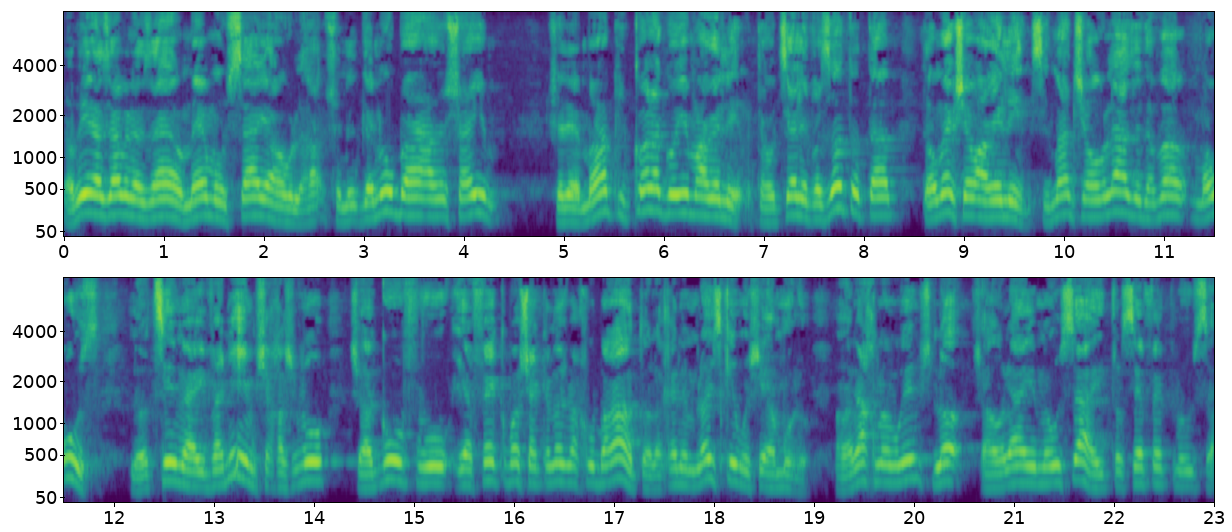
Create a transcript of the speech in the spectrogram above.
רבי אלעזר בן עזריה אומר מוסאי העולה שנגנו בה הרשעים, שנאמר כי כל הגויים ערלים. אתה רוצה לבזות אותם, אתה אומר שהם ערלים. סימן שעורלה זה דבר מאוס, להוציא מהיוונים שחשבו שהגוף הוא יפה כמו שהקדוש ברוך הוא ברא אותו, לכן הם לא הסכימו שימולו. אבל אנחנו אומרים שלא, שהעולה היא מאוסה, היא תוספת מאוסה.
